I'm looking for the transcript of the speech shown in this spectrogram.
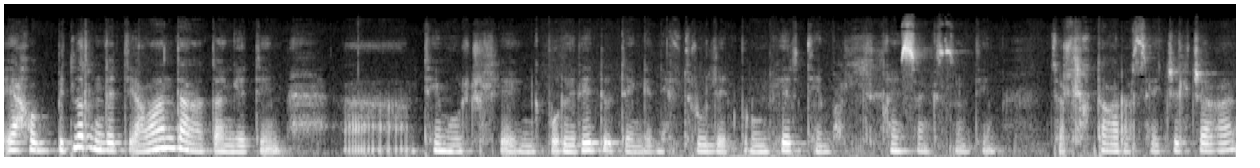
яг бид нар ингээд явандаа одоо ингээд тийм тийм үйлчлэгийг ингээд бүр ирээдүйдээ ингээд нэвтрүүлээд бүр үнэхээр тийм болохын сан гэсэн тийм зорилготойгоор бас ажиллаж байгаа.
